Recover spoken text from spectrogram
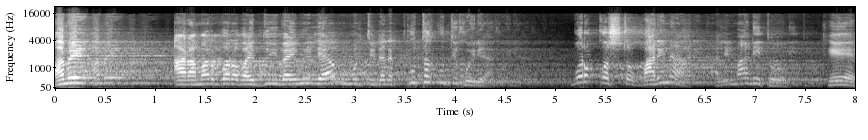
আমি আর আমার বড় ভাই দুই ভাই মিলে মূর্তিটারে কুতাকুতি কইরা বড় কষ্ট বাড়ি না খালি মাটি তো খের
